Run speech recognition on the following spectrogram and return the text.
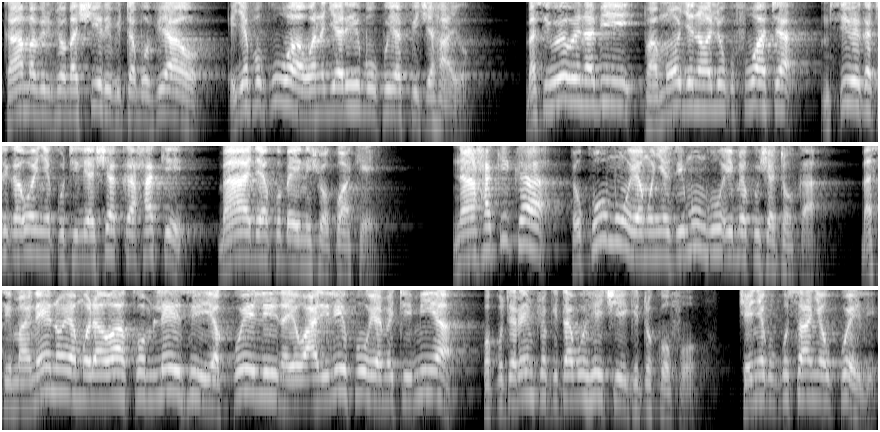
kama vilivyobashiri vitabu vyao ijapokuwa wanajaribu kuyaficha hayo. Basi wewe nabii pamoja na waliokufuata msiwe katika wenye kutilia shaka haki baada ya kubainishwa kwake. Na hakika hukumu ya Mwenyezi Mungu imekwisha toka. Basi maneno ya Mola wako mlezi ya kweli na ya uadilifu yametimia kwa kuteremshwa kitabu hichi kitukufu chenye kukusanya ukweli.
